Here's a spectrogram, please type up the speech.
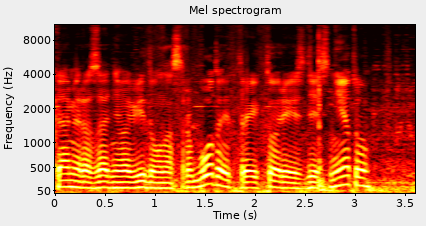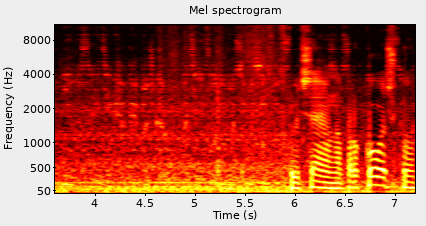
Камера заднего вида у нас работает, траектории здесь нету. Включаем на парковочку.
